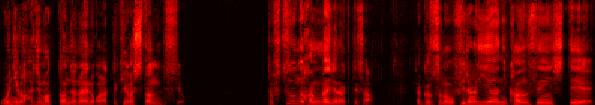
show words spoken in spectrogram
鬼が始まったんじゃないのかなって気がしたんですよ。で普通の考えじゃなくてさ、なんかそのフィラリアに感染して、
